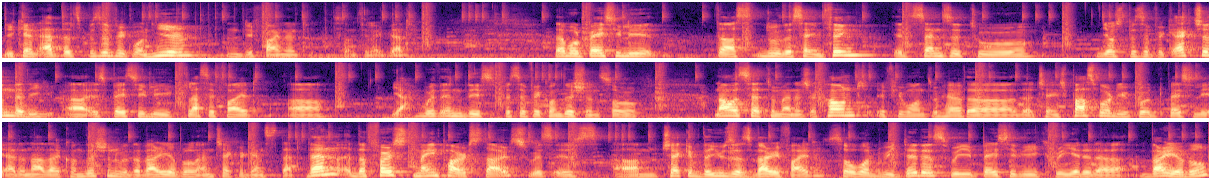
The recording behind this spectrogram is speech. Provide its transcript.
you can add that specific one here and define it something like that. That would basically does do the same thing. It sends it to your specific action that uh, is basically classified uh, yeah, within this specific condition. So now it's set to manage account. If you want to have the, the change password, you could basically add another condition with a variable and check against that. Then the first main part starts, which is um, check if the user is verified. So what we did is we basically created a variable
